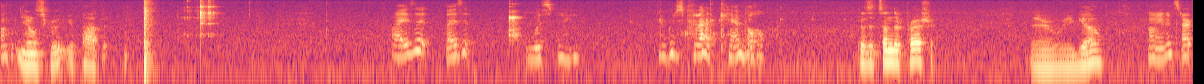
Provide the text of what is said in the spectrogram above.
Oh, You don't screw it, you pop it. why is it? Why is it whispering? We could just put out a candle. Because it's under pressure. There we go. Don't even start.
